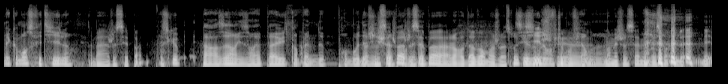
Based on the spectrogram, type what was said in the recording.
Mais comment se fait-il? Bah je sais pas. Est-ce que par hasard, ils auraient pas eu de campagne de promo Bah, je d'affichage sais pas, je sais pas. Alors d'abord, moi je vois le truc. Si, si, non, je te confirme. Non mais je sais, mais laisse-moi. le- mais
